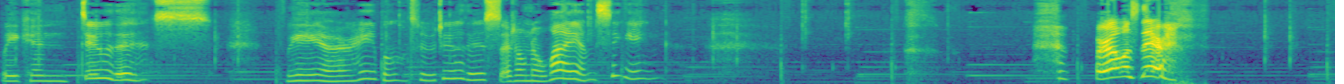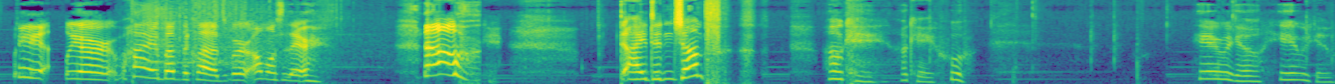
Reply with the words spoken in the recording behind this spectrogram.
We can do this. We are able to do this. I don't know why I'm singing. We're almost there. We we are high above the clouds. We're almost there. No. Okay. I didn't jump. Okay. Okay. Whew. Here we go, here we go.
